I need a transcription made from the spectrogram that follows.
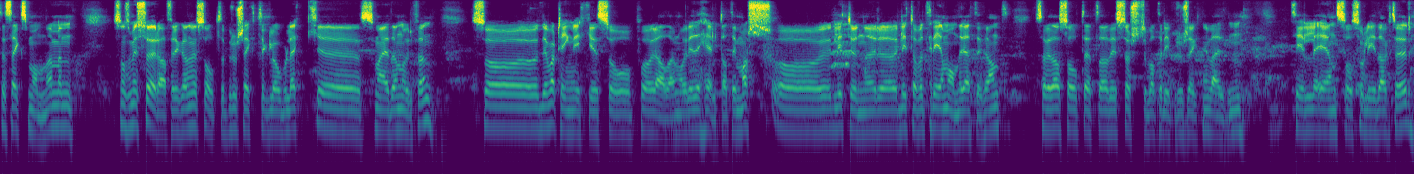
til seks månedene. Men sånn som i Sør-Afrika, når vi solgte prosjektet Global Ec, eh, som er eid av Norfund, så det var ting vi ikke så på radaren vår i det hele tatt i mars. Og litt, under, litt over tre måneder i etterkant så har vi da solgt et av de største batteriprosjektene i verden til en så solid aktør.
